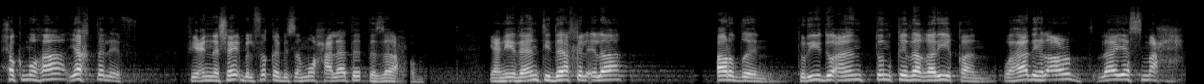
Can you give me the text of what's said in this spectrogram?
حكمها يختلف. في عندنا شيء بالفقه بيسموه حالات التزاحم. يعني إذا أنت داخل إلى أرض تريد أن تنقذ غريقا وهذه الأرض لا يسمح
